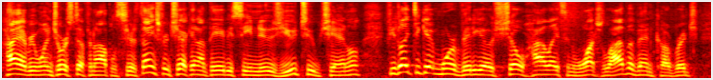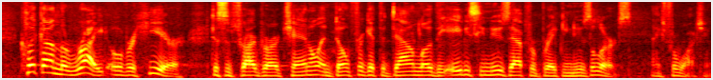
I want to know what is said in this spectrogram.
Hi everyone, George Stephanopoulos here. Thanks for checking out the ABC News YouTube channel. If you'd like to get more videos, show highlights, and watch live event coverage, click on the right over here to subscribe to our channel and don't forget to download the ABC News app for breaking news alerts. Thanks for watching.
